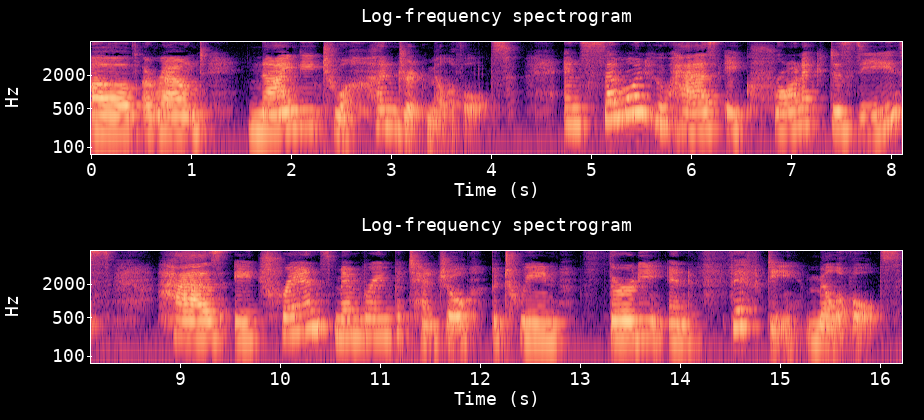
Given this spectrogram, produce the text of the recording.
of around 90 to 100 millivolts. And someone who has a chronic disease has a transmembrane potential between 30 and 50 millivolts.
